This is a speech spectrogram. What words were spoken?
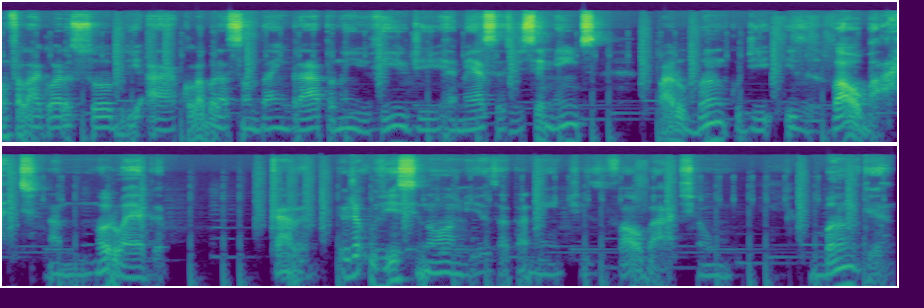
Vamos falar agora sobre a colaboração da Embrapa no envio de remessas de sementes para o banco de Svalbard, na Noruega. Cara, eu já ouvi esse nome exatamente. Svalbard é um bunker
